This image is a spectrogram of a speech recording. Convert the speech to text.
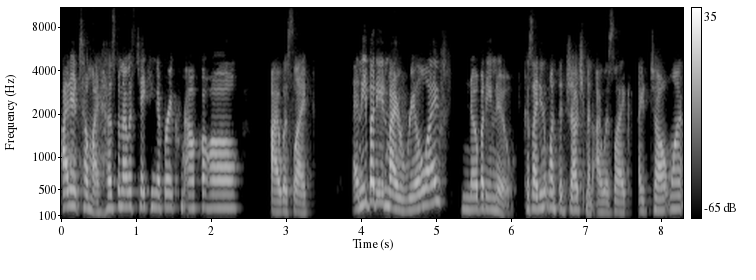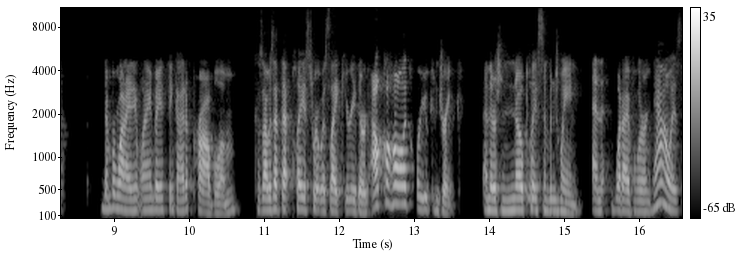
I didn't tell my husband I was taking a break from alcohol. I was like, anybody in my real life, nobody knew because I didn't want the judgment. I was like, I don't want number one, I didn't want anybody to think I had a problem because I was at that place where it was like you're either an alcoholic or you can drink, and there's no place in Mhm. between. And what I've learned now is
